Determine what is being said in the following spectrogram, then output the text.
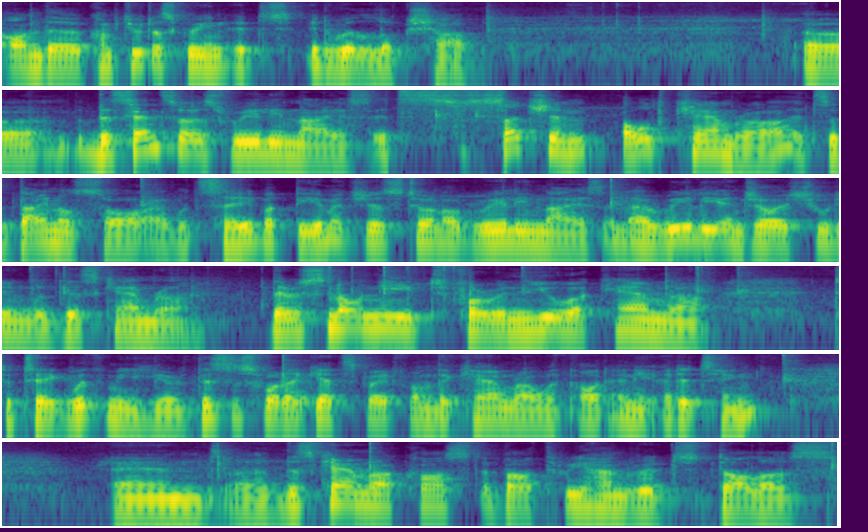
on the computer screen it, it will look sharp. Uh, the sensor is really nice. It's such an old camera, it's a dinosaur I would say, but the images turn out really nice and I really enjoy shooting with this camera. There is no need for a newer camera to take with me here. This is what I get straight from the camera without any editing. And uh, this camera cost about $300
